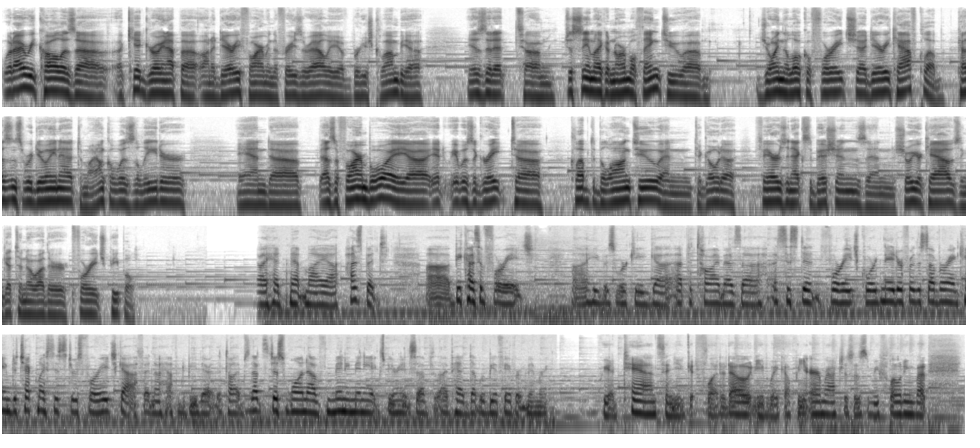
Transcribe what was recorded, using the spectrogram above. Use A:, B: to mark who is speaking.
A: What I recall as a, a kid growing up uh, on a dairy farm in the Fraser Valley of British Columbia is that it um, just seemed like a normal thing to um, join the local 4 H uh, dairy calf club. Cousins were doing it, my uncle was the leader, and uh, as a farm boy, uh, it, it was a great uh, club to belong to and to go to fairs and exhibitions and show your calves and get to know other 4 H people.
B: I had met my uh, husband uh, because of 4-H. Uh, he was working uh, at the time as an assistant 4-H coordinator for the summer and came to check my sister's 4-H calf, and I happened to be there at the time. So that's just one of many, many experiences I've, I've had that would be a favorite memory.
C: We had tents and you'd get flooded out and you'd wake up and your air mattresses would be floating, but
